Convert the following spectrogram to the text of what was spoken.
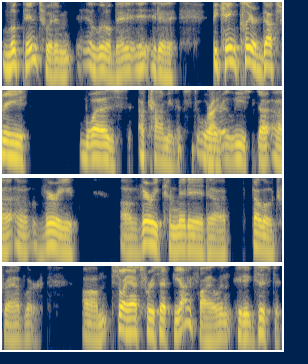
looked into it a, a little bit, it, it uh, became clear Guthrie was a communist, or right. at least a, a, a very, a very committed uh, fellow traveler. Um, so I asked for his FBI file, and it existed.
